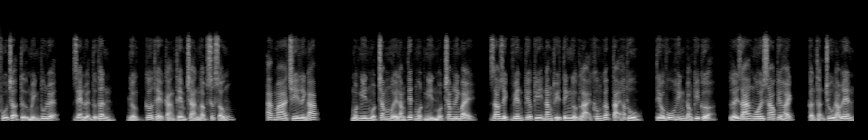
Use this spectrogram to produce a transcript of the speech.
phụ trợ tự mình tu luyện rèn luyện tự thân nhường cơ thể càng thêm tràn ngập sức sống. Ác ma chi linh đáp. 1115 tiết 1107, giao dịch viên kia kỹ năng thủy tinh ngược lại không gấp tại hấp thu tiếu vũ hinh đóng ký cửa lấy ra ngôi sao kế hoạch cẩn thận chu đáo lên.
